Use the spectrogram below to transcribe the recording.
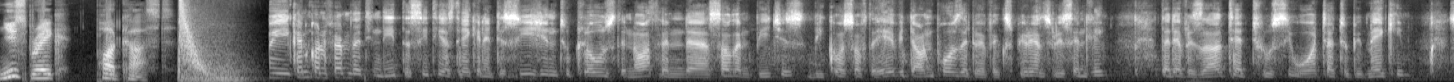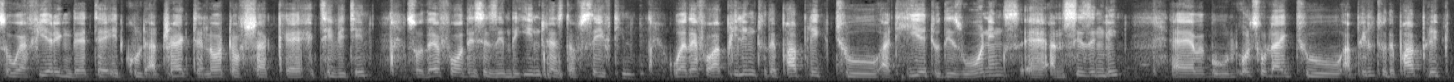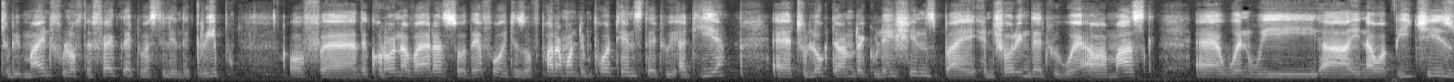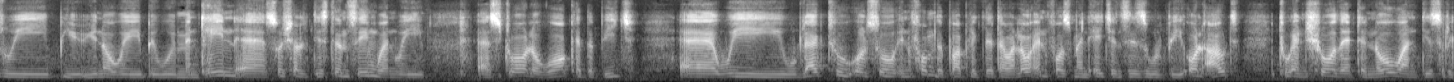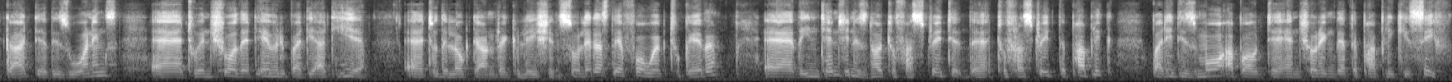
Newsbreak podcast. We can confirm that indeed the city has taken a decision to close the north and uh, southern beaches because of the heavy downpours that we have experienced recently that have resulted to seawater to be making. So we are fearing that uh, it could attract a lot of shark uh, activity. So therefore, this is in the interest of safety. We are therefore appealing to the public to adhere to these warnings uh, unceasingly. Uh, we would also like to appeal to the public to be mindful of the fact that we are still in the grip of uh, the coronavirus. So therefore, it is of paramount importance that we adhere uh, to lockdown regulations by ensuring that we wear our mask when we are in our beaches. We, you, you know, we we maintain uh, social distancing when we uh, stroll or walk at the beach. Uh, we would like to also inform the public that our law enforcement agencies will be all out to ensure that no one disregard these warnings, uh, to ensure that everybody adhere uh, to the lockdown regulations. So let us therefore work together. Uh, the intention is not to frustrate the, to frustrate the public, but it is more about ensuring that the public is safe.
